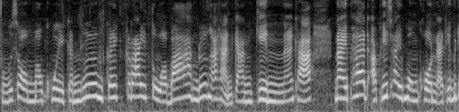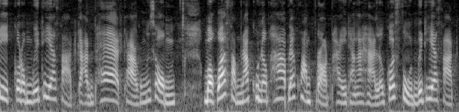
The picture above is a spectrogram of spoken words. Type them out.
คุณผู้ชมมาคุยกันเรื่องใกล้ๆตัวบ้าง เรื่องอาหารการกินนะคะนายแพทย์อภิชัยมงคล อธิบดีกรมวิทยาศาสตร์การแพทย์ค่ะ คุณผู้ชม บอกว่าสำนักคุณภาพและความปลอดภัยทางอาหาร แล้วก็ศูนย์วิทยาศาสตร์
